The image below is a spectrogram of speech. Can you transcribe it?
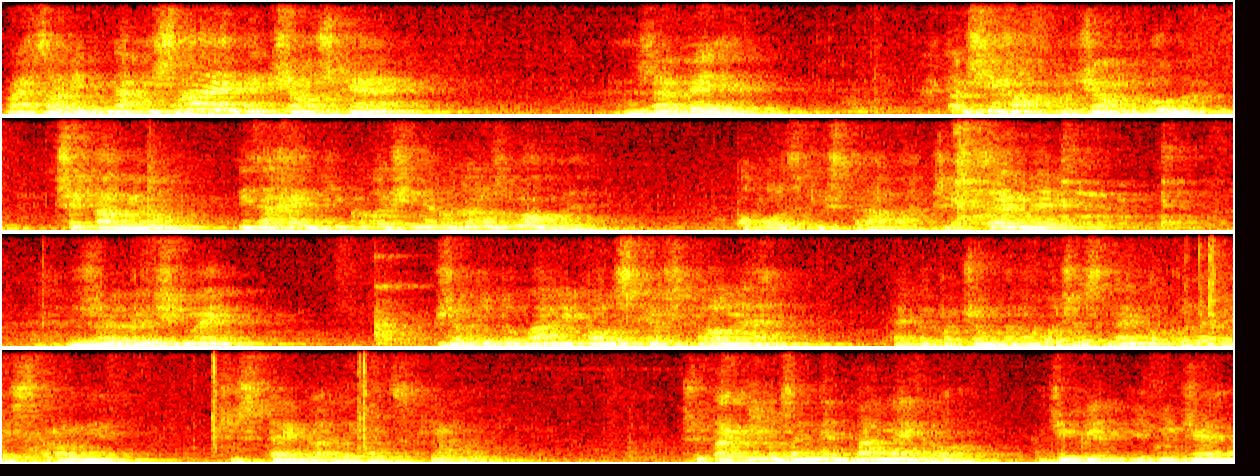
Państwa, więc napisałem tę książkę, żeby ktoś jechał w pociągu, czytał ją i zachęcił kogoś innego do rozmowy o polskich sprawach. Czy chcemy żebyśmy przebudowali Polskę w stronę tego pociągu nowoczesnego po lewej stronie, czystego, eleganckiego, czy takiego zaniedbanego, gdzie biedni ludzie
